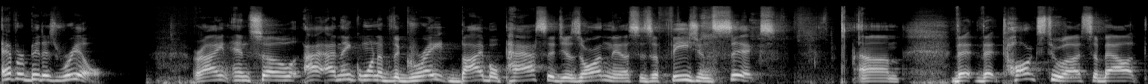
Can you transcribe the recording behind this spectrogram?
every bit as real. Right? And so I, I think one of the great Bible passages on this is Ephesians 6. Um, that, that talks to us about,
